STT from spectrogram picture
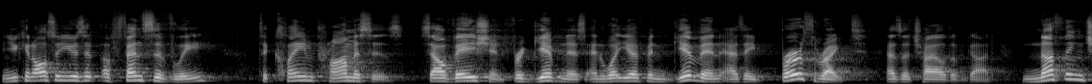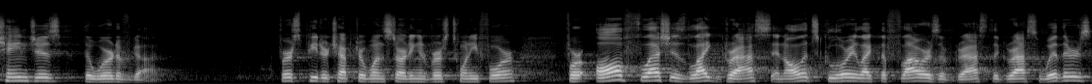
And you can also use it offensively to claim promises, salvation, forgiveness, and what you have been given as a birthright as a child of God. Nothing changes the word of God. 1 Peter chapter 1 starting in verse 24 for all flesh is like grass, and all its glory like the flowers of grass. The grass withers,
